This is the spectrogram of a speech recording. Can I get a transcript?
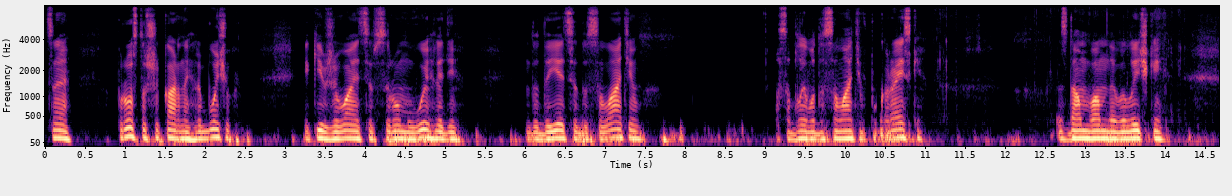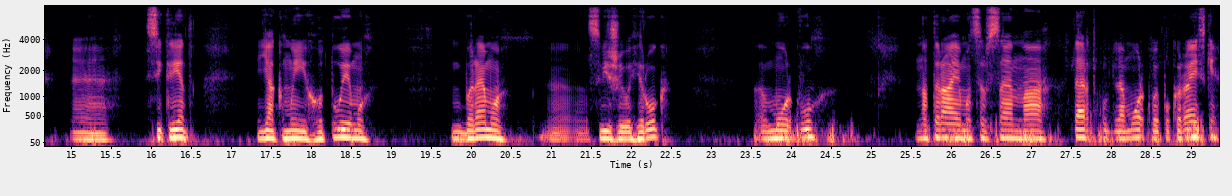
Це просто шикарний грибочок, який вживається в сирому вигляді, додається до салатів, особливо до салатів по-корейськи. Здам вам невеличкий е, секрет, як ми їх готуємо. Беремо е, свіжий огірок, е, моркву, натираємо це все на тертку для моркви по-корейськи.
